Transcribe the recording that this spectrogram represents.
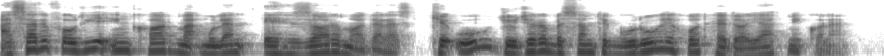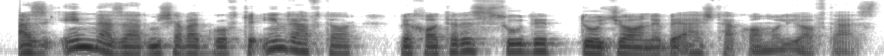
اثر فوری این کار معمولا احزار مادر است که او جوجه را به سمت گروه خود هدایت می کند. از این نظر می شود گفت که این رفتار به خاطر سود دو جانبه اش تکامل یافته است.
